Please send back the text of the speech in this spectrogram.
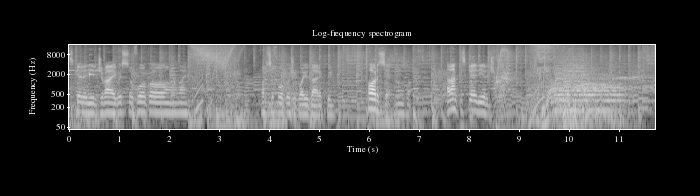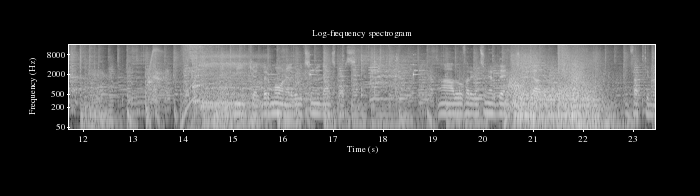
Skeledirge, vai, questo fuoco. Vai. Forse fuoco ci può aiutare qui. Forse, non lo so. Avanti Skeledirge. Vermone, l'evoluzione di Dunsparce. Ah, devo fare canzoni ardenti gare. Infatti non.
